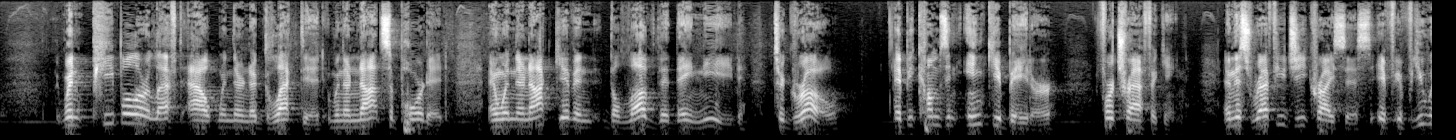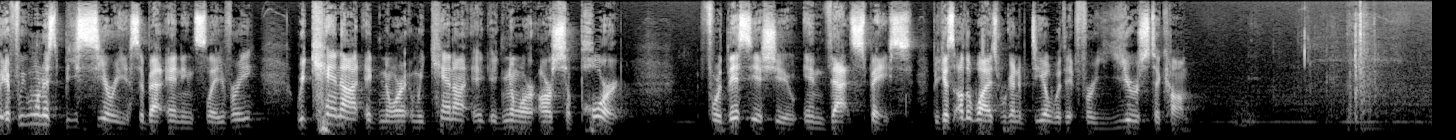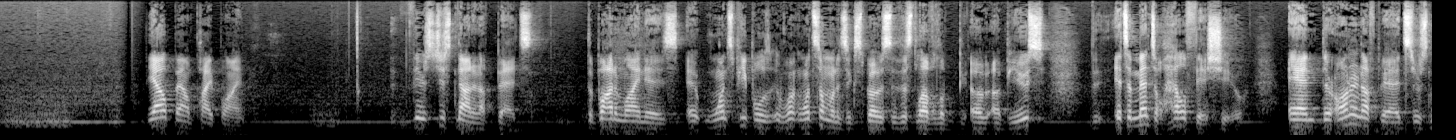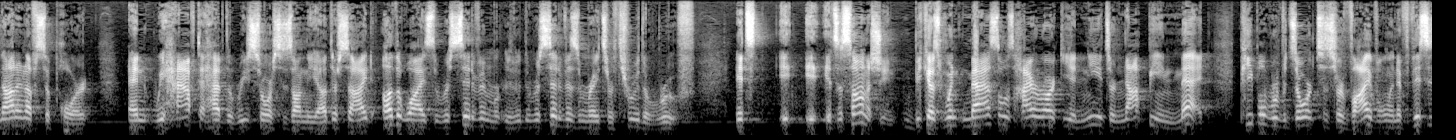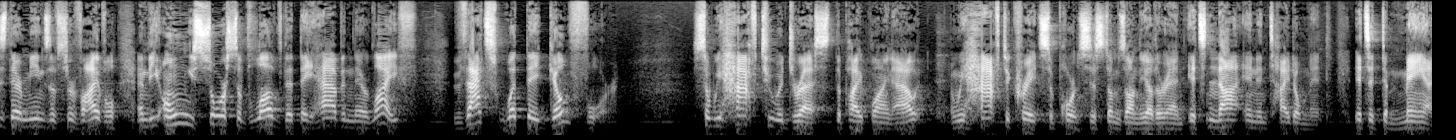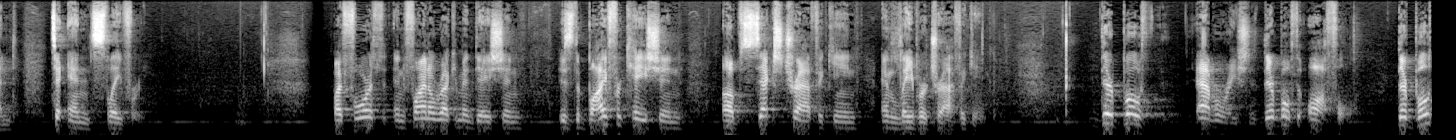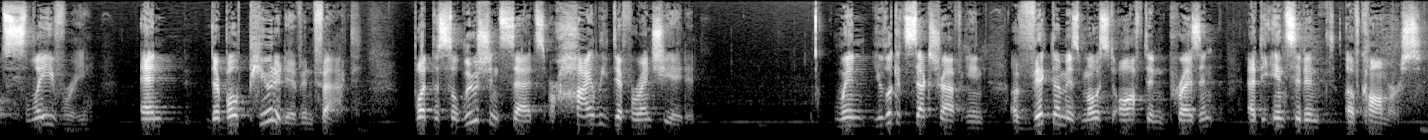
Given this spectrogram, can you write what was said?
When people are left out, when they're neglected, when they're not supported, and when they're not given the love that they need to grow, it becomes an incubator for trafficking. And this refugee crisis, if, if, you, if we want to be serious about ending slavery, we cannot ignore it and we cannot ignore our support for this issue in that space because otherwise we're going to deal with it for years to come. The outbound pipeline. There's just not enough beds the bottom line is, uh, once people, uh, once someone is exposed to this level of, of abuse, it's a mental health issue. And there aren't enough beds, there's not enough support, and we have to have the resources on the other side. Otherwise, the recidivism, the recidivism rates are through the roof. It's, it, it's astonishing because when Maslow's hierarchy of needs are not being met, people resort to survival, and if this is their means of survival and the only source of love that they have in their life, that's what they go for. So we have to address the pipeline out, and we have to create support systems on the other end. It's not an entitlement, it's a demand to end slavery. My fourth and final recommendation is the bifurcation of sex trafficking and labor trafficking. They're both aberrations, they're both awful, they're both slavery, and they're both punitive, in fact. But the solution sets are highly differentiated when you look at sex trafficking, a victim is most often present at the incident of commerce.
